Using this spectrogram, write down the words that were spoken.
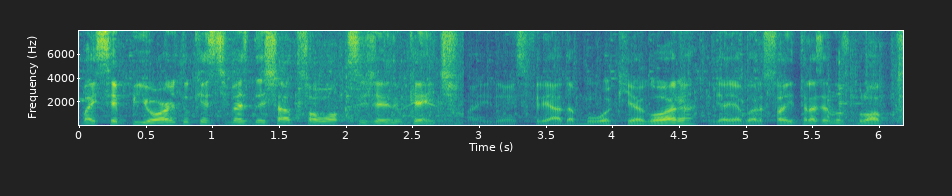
vai ser pior do que se tivesse deixado só o oxigênio quente. Aí deu uma esfriada boa aqui agora. E aí agora é só ir trazendo os blocos.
